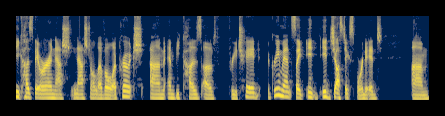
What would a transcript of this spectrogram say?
because they were a nas- national level approach um, and because of free trade agreements, like it, it just exported um,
